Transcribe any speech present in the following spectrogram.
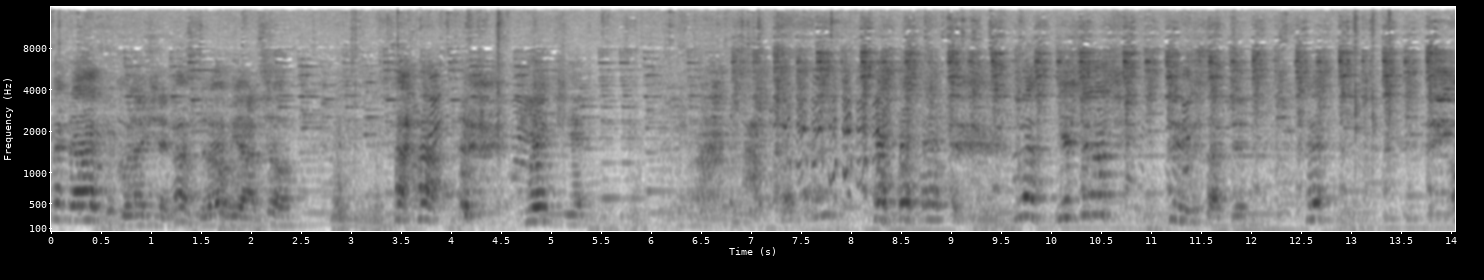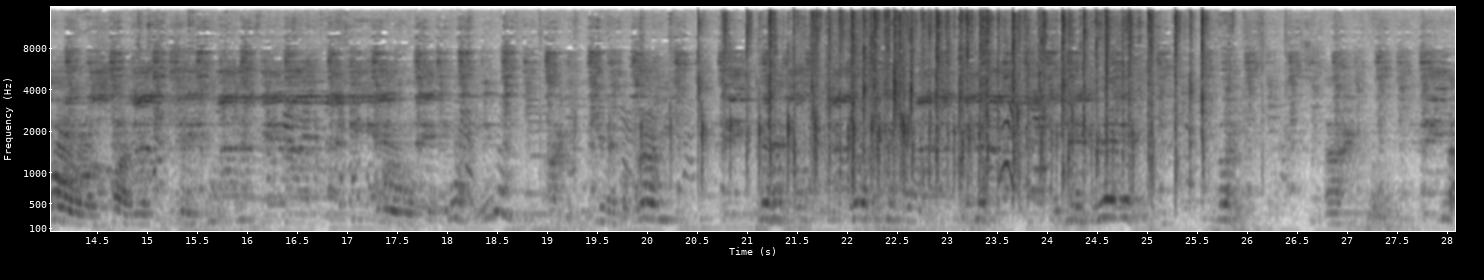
Tak, tak, wykulaj się na zdrowie, a co? Pięknie. No, jeszcze raz? Czy wystarczy? O, spadło tutaj smutki. O, o. Ach, musimy poprawić. Dziękujemy. Ach, no.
